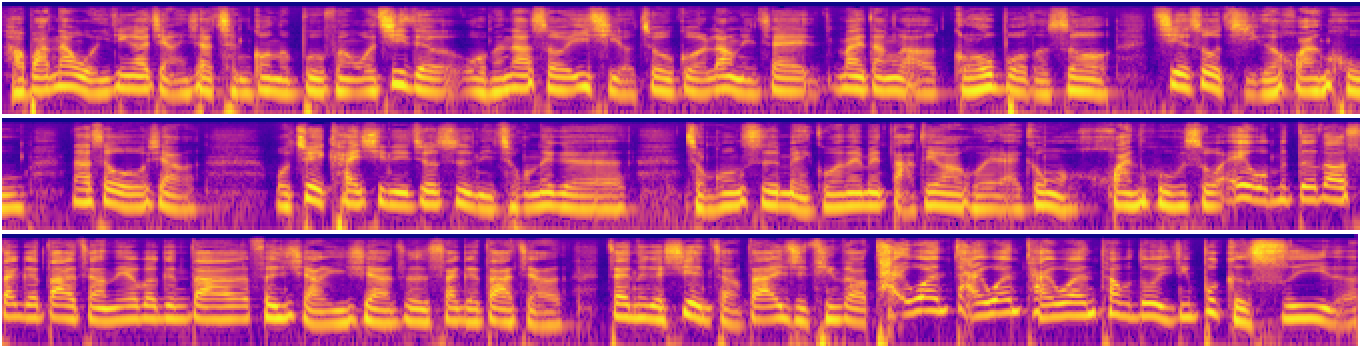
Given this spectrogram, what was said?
好吧，那我一定要讲一下成功的部分。我记得我们那时候一起有做过，让你在麦当劳 Global 的时候接受几个欢呼。那时候我想，我最开心的就是你从那个总公司美国那边打电话回来跟我欢呼说：“哎，我们得到三个大奖，你要不要跟大家分享一下这三个大奖？”在那个现场，大家一起听到台湾、台湾、台湾，他们都已经不可思议了。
